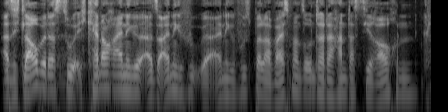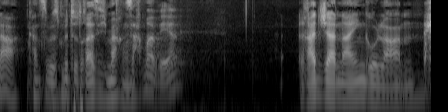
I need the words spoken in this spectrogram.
Also ich glaube, dass du, ich kenne auch einige, also einige, äh, einige Fußballer weiß man so unter der Hand, dass die rauchen. Klar, kannst du bis Mitte 30 machen. Sag mal wer? Raja Nainggolan.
